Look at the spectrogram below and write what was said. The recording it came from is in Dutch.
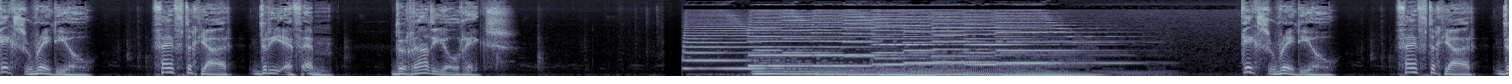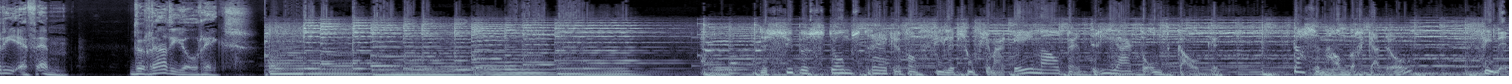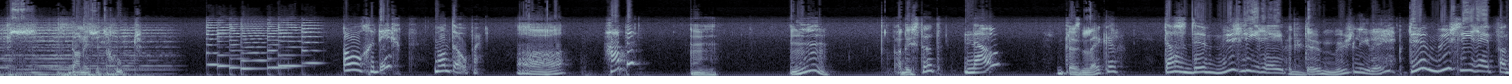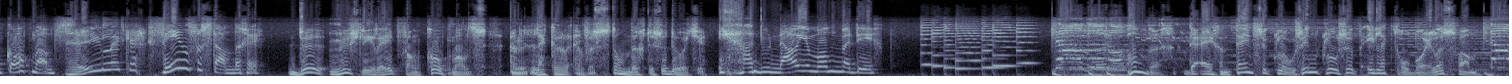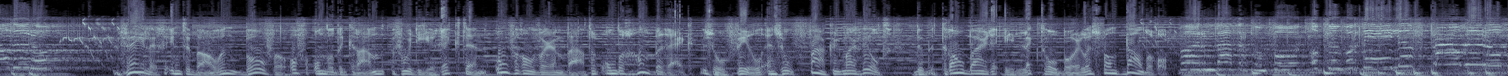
Kicks Radio. 50 jaar 3FM. De radioreeks. Kicks Radio. 50 jaar 3FM. De radioreeks. De superstoomstrijker van Philips hoef je maar eenmaal per drie jaar te ontkalken. Dat is een handig cadeau. Philips, dan is het goed. Ogen dicht, mond open. Ah. Happen? Mm. Wat is dat? Nou, Dat is lekker. dat is de mueslireep. De mueslireep. De mueslireep van Koopmans. Heel lekker. Veel verstandiger. De mueslireep van Koopmans. Een lekker en verstandig tussendoortje. Ja, doe nou je mond maar dicht. De eigentijnse close-in close-up elektroboilers van daal erop. veilig in te bouwen boven of onder de kraan voor direct en overal warm water onder handbereik. Zoveel en zo vaak u maar wilt. De betrouwbare elektroboilers van Daalderop. Warm watercomfort op de voordelig, daal erop.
